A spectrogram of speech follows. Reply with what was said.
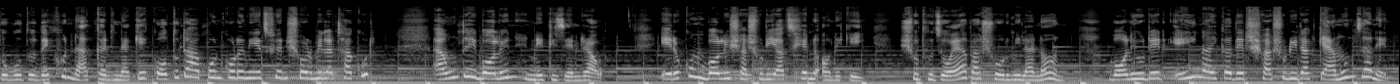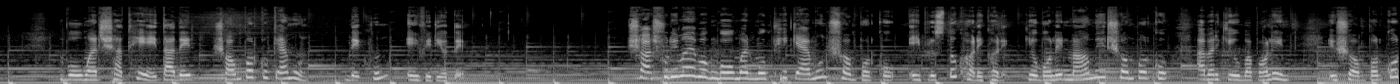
তবু তো দেখুন না, করিনাকে কতটা আপন করে নিয়েছেন শর্মিলা ঠাকুর? এমনটাই বলেন নেটিজেনরাও। এরকম বলে শাশুড়ি আছেন অনেকেই। শুধু জয়া বা শর্মিলা নন, বলিউডের এই নায়িকাদের শাশুড়িরা কেমন জানেন? বৌমার সাথে তাদের সম্পর্ক কেমন? দেখুন এই ভিডিওতে। শাশুড়িমা এবং বৌমার মধ্যে কেমন সম্পর্ক? এই প্রশ্ন ঘরে ঘরে। কেউ বলেন মা মেয়ের সম্পর্ক, আবার কেউ বা বলেন এই সম্পর্ক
